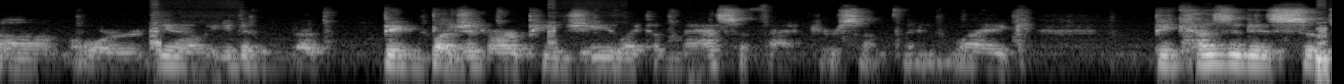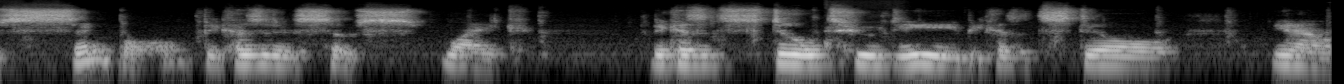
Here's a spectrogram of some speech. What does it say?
um, or you know even a big budget RPG like a Mass Effect or something. Like because it is so simple because it is so like because it's still 2D because it's still you know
